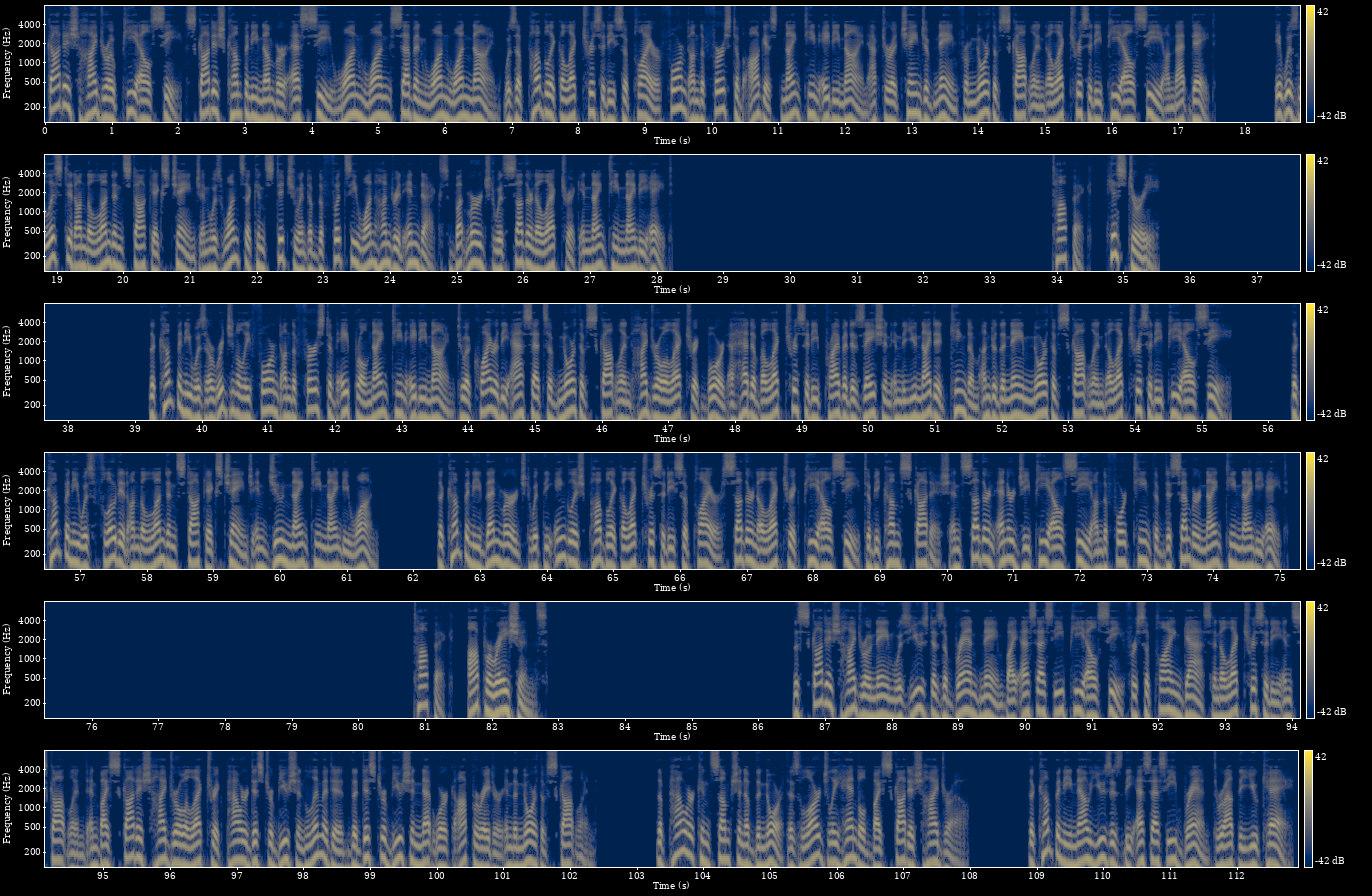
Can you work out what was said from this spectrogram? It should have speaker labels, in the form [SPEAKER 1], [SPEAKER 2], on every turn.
[SPEAKER 1] Scottish Hydro plc Scottish company number SC117119 was a public electricity supplier formed on 1 August 1989 after a change of name from North of Scotland Electricity plc on that date. It was listed on the London Stock Exchange and was once a constituent of the FTSE 100 index but merged with Southern Electric in 1998. History The company was originally formed on 1 April 1989 to acquire the assets of North of Scotland Hydroelectric Board ahead of electricity privatisation in the United Kingdom under the name North of Scotland Electricity plc. The company was floated on the London Stock Exchange in June 1991. The company then merged with the English public electricity supplier Southern Electric plc to become Scottish and Southern Energy plc on 14 December 1998. Operations The Scottish Hydro name was used as a brand name by SSE plc for supplying gas and electricity in Scotland and by Scottish Hydroelectric Power Distribution Limited the distribution network operator in the north of Scotland. The power consumption of the north is largely handled by Scottish Hydro. The company now uses the SSE brand throughout the UK.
